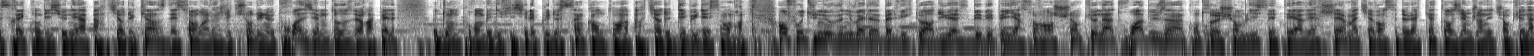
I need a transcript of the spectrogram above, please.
serait conditionné à partir du 15 décembre à l'injection d'une troisième dose de rappel dont pourront bénéficier les plus de 50 ans à partir de début décembre. En foot, une nouvelle belle victoire du FBBP hier soir en championnat. 3 buts 1 contre Chambly, c'était à Verchères, match avancé de la 14e journée de championnat.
